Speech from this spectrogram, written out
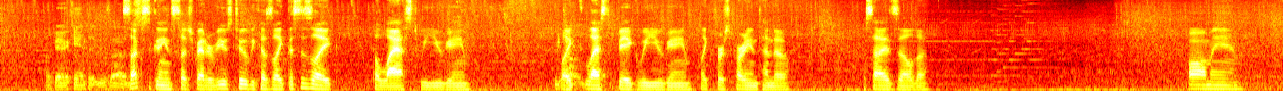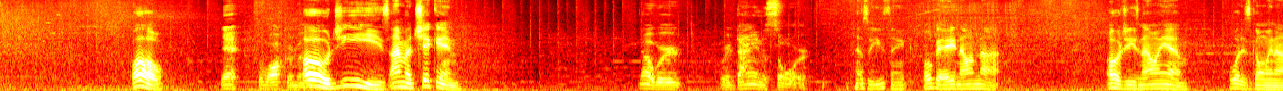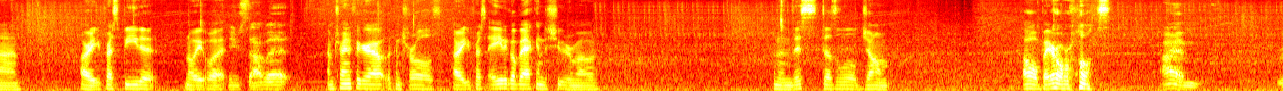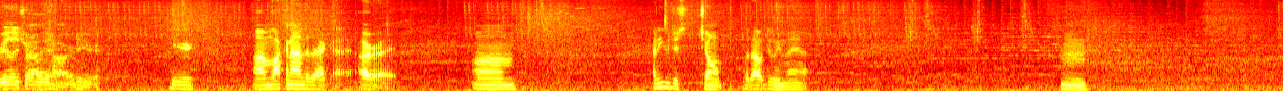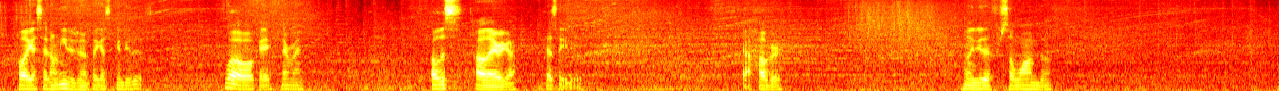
Okay, I can't take this out. Sucks it's getting such bad reviews, too, because, like, this is, like, the last Wii U game. You're like last big Wii U game, like first party Nintendo, besides Zelda. Oh man. Whoa. Yeah, the walker mode. Oh jeez, I'm a chicken. No, we're we're a dinosaur. That's what you think. Okay, now I'm not. Oh geez, now I am. What is going on? All right, you press B to. No wait, what? Can you stop it? I'm trying to figure out the controls. Alright, you press A to go back into shooter mode. And then this does a little jump. Oh, barrel rolls. I am really trying hard here. Here. I'm locking onto that guy. Alright. Um. How do you just jump without doing that? Hmm. Well, I guess I don't need to jump. I guess I can do this. Whoa, okay. Never mind. Oh, this. Oh, there we go. That's how you do it. Yeah, hover. Can only do that for so long, though.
